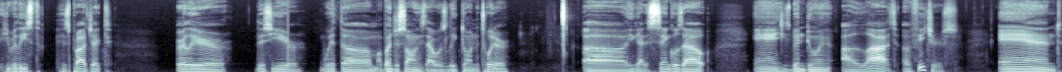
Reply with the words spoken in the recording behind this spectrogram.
he released his project earlier this year with um, a bunch of songs that was leaked on the Twitter. Uh, he got his singles out, and he's been doing a lot of features. And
